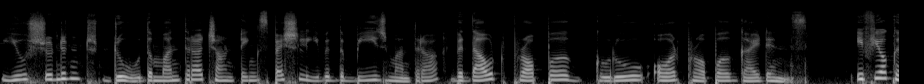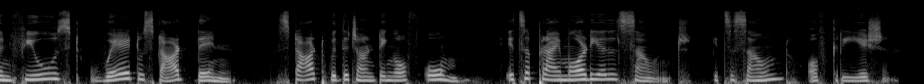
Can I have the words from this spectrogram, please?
you shouldn't do the mantra chanting, especially with the Bij mantra, without proper guru or proper guidance. If you're confused where to start, then start with the chanting of Om. It's a primordial sound it's a sound of creation.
